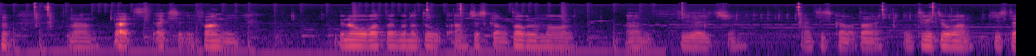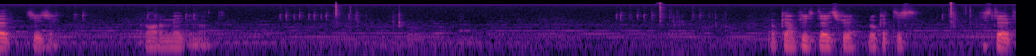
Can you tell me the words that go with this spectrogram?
Man, that's actually funny. You know what I'm gonna do? I'm just gonna double maul and DH him. And he's gonna die. In 3, 2, 1, he's dead. GG. Or maybe not. Okay, I'm 50 HP. Look at this. He's dead.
